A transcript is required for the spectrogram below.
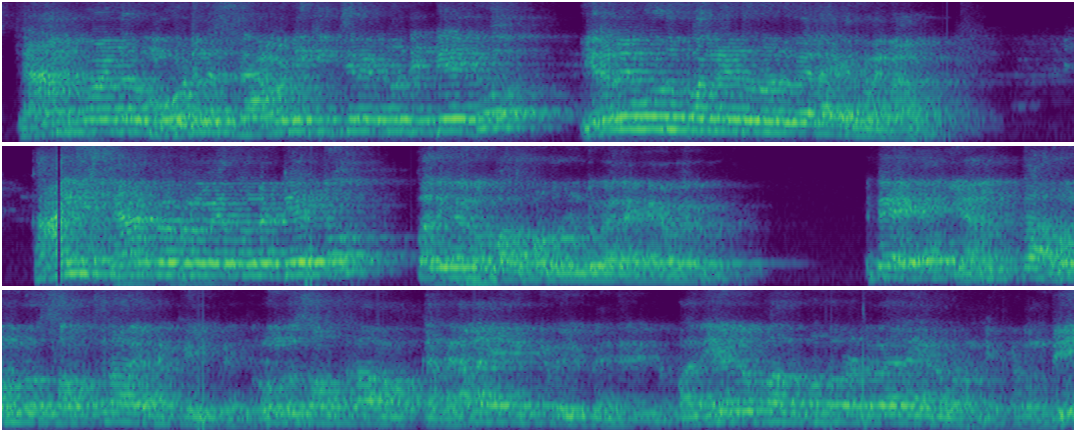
స్టాంప్ వెండర్ మోడల శ్రావణికి ఇచ్చినటువంటి డేటు ఇరవై మూడు పన్నెండు రెండు వేల ఇరవై నాలుగు. కానీ స్టాంప్ పేపర్ మీద ఉన్న డేటు పదిహేను పదకొండు రెండు వేల ఇరవై రెండు. అంటే ఎంత రెండు సంవత్సరాలు వెనక్కి వెళ్ళిపోయింది? రెండు సంవత్సరాలు ఒక్క నెల వెనక్కి వెళ్ళిపోయింది పదిహేడు పదకొండు రెండు వేల ఇరవై రెండు ఇక్కడ ఉంది.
